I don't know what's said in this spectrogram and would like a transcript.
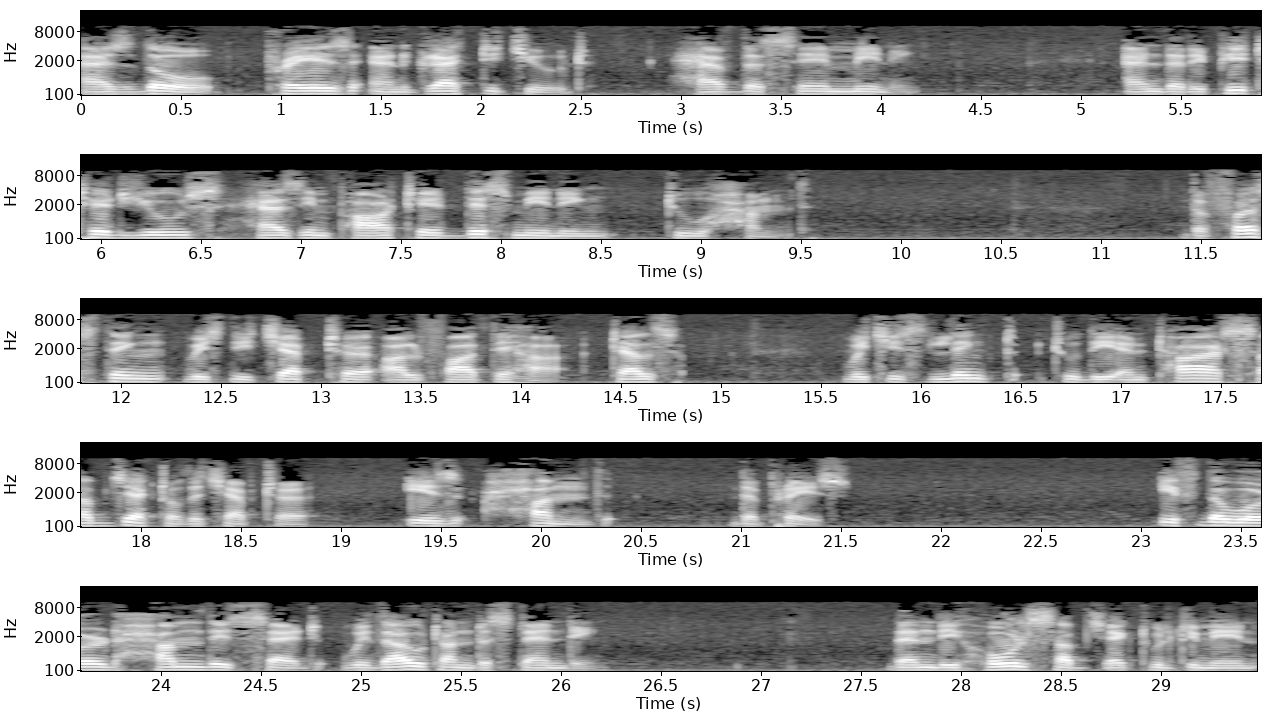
as though praise and gratitude have the same meaning, and the repeated use has imparted this meaning to Hamd. The first thing which the chapter Al-Fatiha tells, which is linked to the entire subject of the chapter, is Hamd, the praise. If the word Hamd is said without understanding, then the whole subject will remain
